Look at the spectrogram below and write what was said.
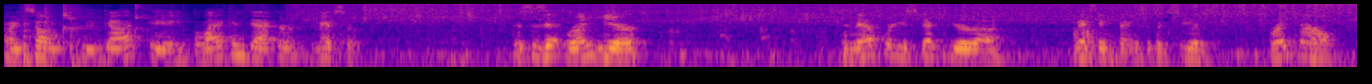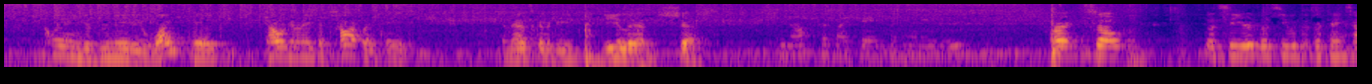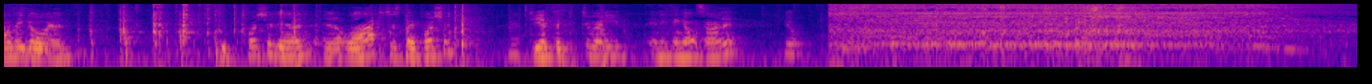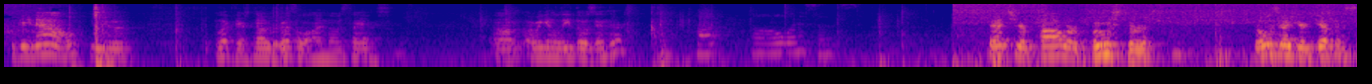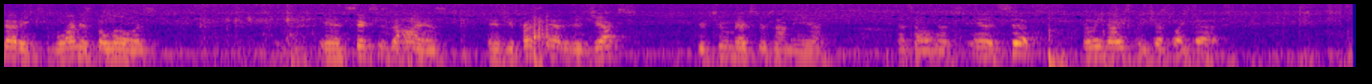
All right, so we've got a Black & Decker mixer. This is it right here. And that's where you stick your uh, mixing things, but she is right now cleaning because we made a white cake. Now we're gonna make a chocolate cake, and that's gonna be delicious. Do not put my face in any of these. All right, so let's see your, let's see what the, the things how they go in. You push it in, and it locks just by pushing. Yep. Do you have to do any anything else on it? Nope. Okay, now you're gonna look. There's no drizzle on those things. Um, are we gonna leave those in there? Huh? Oh, what is this? That's your power booster. Those are your different settings. One is the lowest, and six is the highest. And if you press that, it ejects your two mixers on the end. That's how it works. And it sits really nicely, just like that.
